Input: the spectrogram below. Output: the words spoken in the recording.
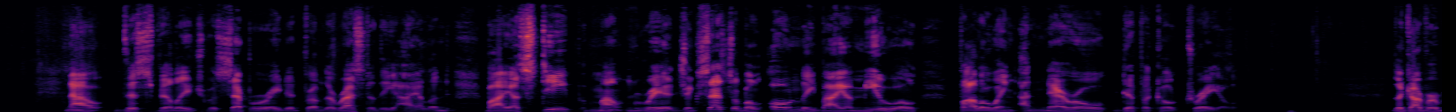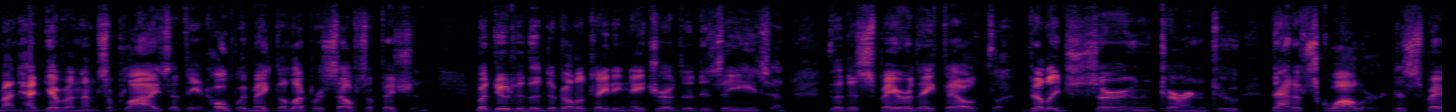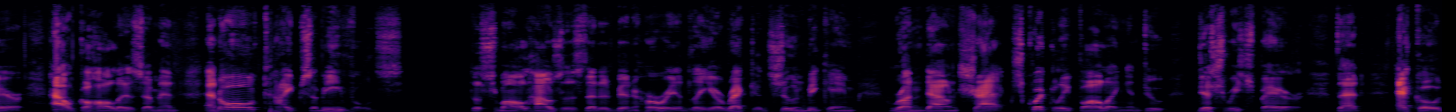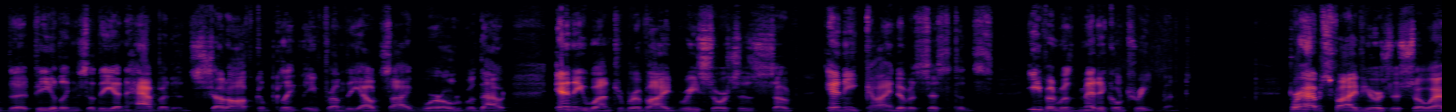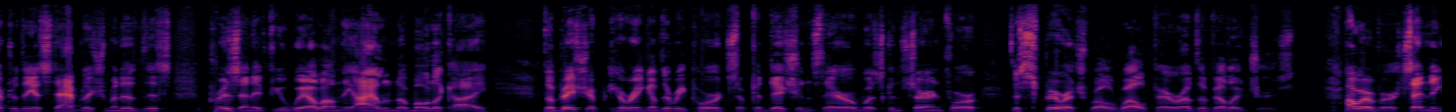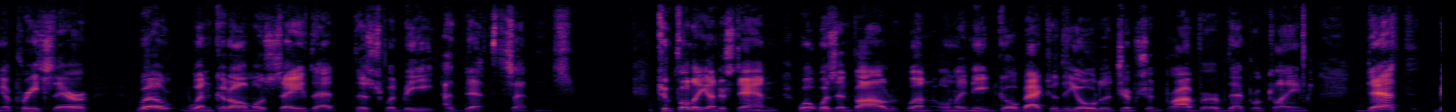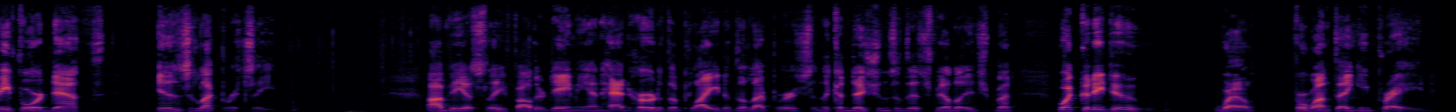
Now, this village was separated from the rest of the island by a steep mountain ridge accessible only by a mule following a narrow, difficult trail. The government had given them supplies that they had hoped would make the lepers self sufficient, but due to the debilitating nature of the disease and the despair they felt, the village soon turned to that of squalor, despair, alcoholism, and, and all types of evils. The small houses that had been hurriedly erected soon became run down shacks, quickly falling into disrepair that echoed the feelings of the inhabitants, shut off completely from the outside world without anyone to provide resources of any kind of assistance, even with medical treatment. Perhaps five years or so after the establishment of this prison, if you will, on the island of Molokai, the bishop, hearing of the reports of conditions there, was concerned for the spiritual welfare of the villagers. However, sending a priest there, well, one could almost say that this would be a death sentence. To fully understand what was involved, one only need go back to the old Egyptian proverb that proclaimed, Death before death is leprosy. Obviously, Father Damien had heard of the plight of the lepers and the conditions of this village, but what could he do? Well, for one thing, he prayed.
